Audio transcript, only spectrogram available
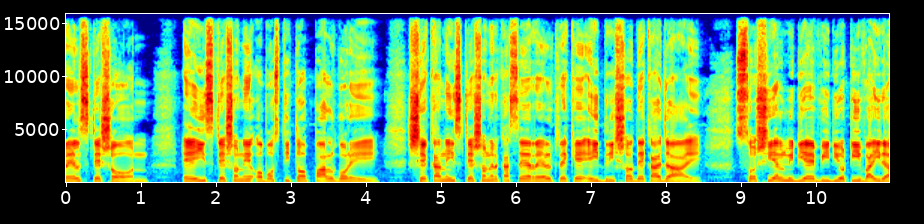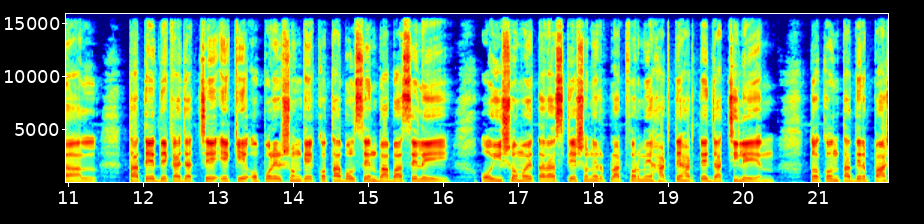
রেল স্টেশন। এই স্টেশনে অবস্থিত পালগড়ে। সেখানে স্টেশনের কাছে রেল ট্রেকে এই দৃশ্য দেখা যায়। সোশ্যাল মিডিয়ায় ভিডিওটি ভাইরাল। তাতে দেখা যাচ্ছে একে অপরের সঙ্গে কথা বলছেন বাবা ছেলে। ওই সময় তারা স্টেশনের প্ল্যাটফর্মে হাঁটতে হাঁটতে যাচ্ছিলেন। তখন তাদের পাশ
